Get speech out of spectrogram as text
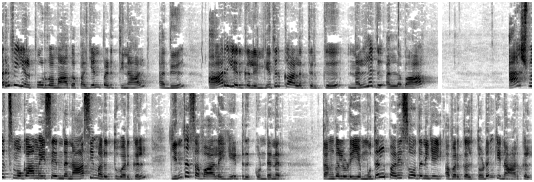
அறிவியல் பூர்வமாக பயன்படுத்தினால் அது ஆரியர்களின் எதிர்காலத்திற்கு நல்லது அல்லவா? ஆஷ்விட்ஸ் முகாமை சேர்ந்த நாசி மருத்துவர்கள் இந்த சவாலை ஏற்றுக்கொண்டனர் தங்களுடைய முதல் பரிசோதனையை அவர்கள் தொடங்கினார்கள்.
